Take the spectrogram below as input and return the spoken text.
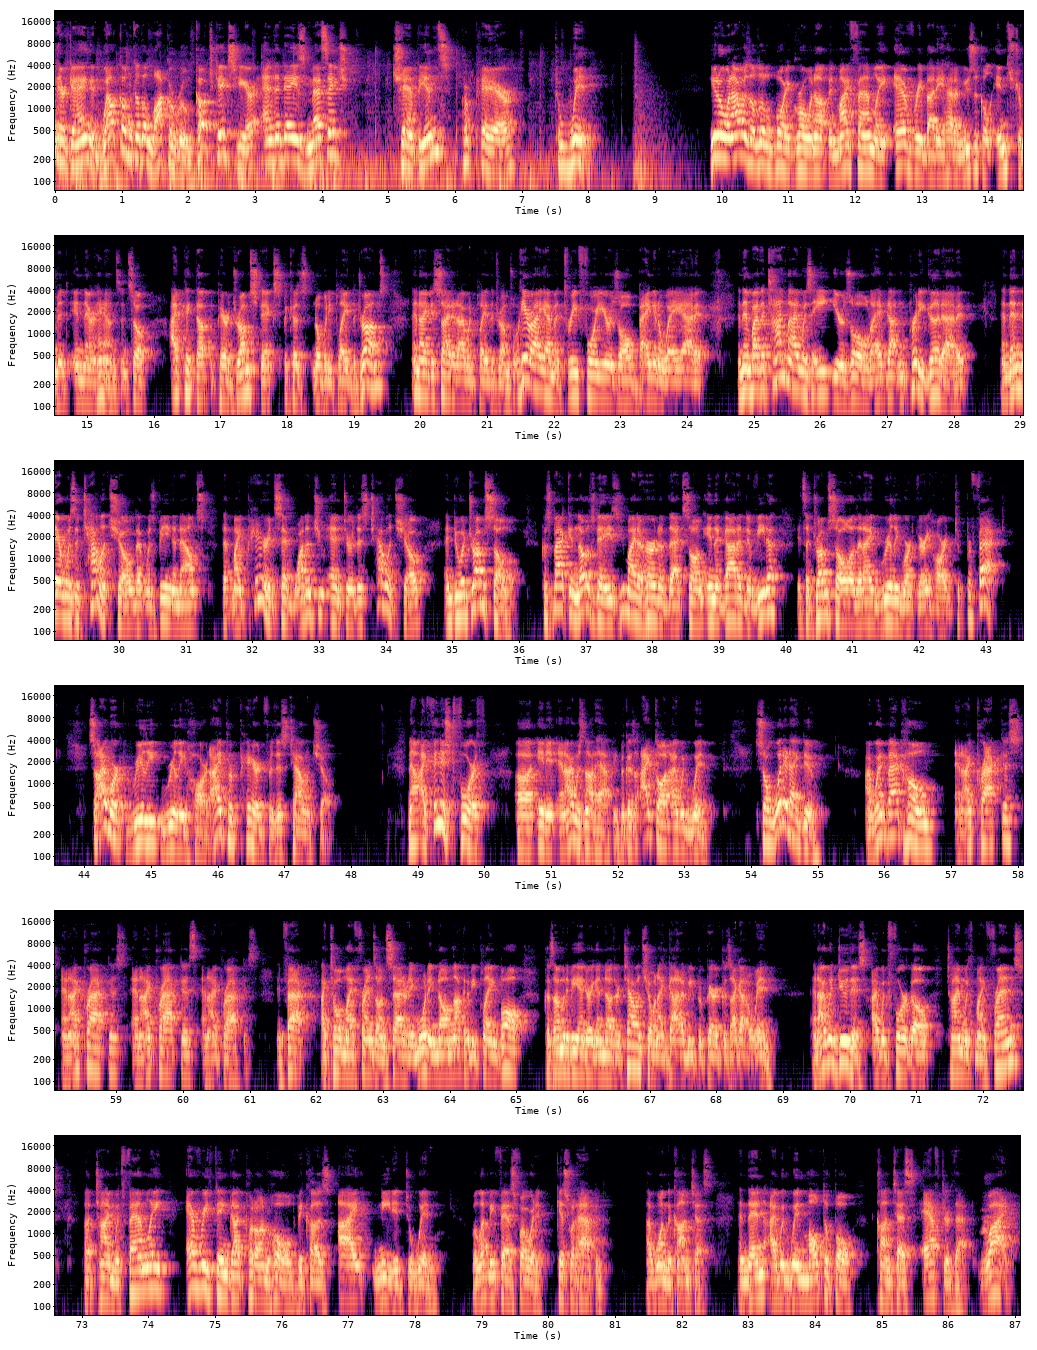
Hey there, gang, and welcome to the locker room. Coach Gigs here, and today's message champions prepare to win. You know, when I was a little boy growing up in my family, everybody had a musical instrument in their hands. And so I picked up a pair of drumsticks because nobody played the drums, and I decided I would play the drums. Well, here I am at three, four years old, banging away at it. And then by the time I was eight years old, I had gotten pretty good at it. And then there was a talent show that was being announced that my parents said, why don't you enter this talent show and do a drum solo? Because back in those days, you might have heard of that song, In-A-Gadda-Da-Vida. It's a drum solo that I really worked very hard to perfect. So I worked really, really hard. I prepared for this talent show. Now I finished fourth uh, in it and I was not happy because I thought I would win. So what did I do? I went back home and I practiced and I practiced and I practiced and I practiced. In fact, I told my friends on Saturday morning, no, I'm not going to be playing ball because I'm going to be entering another talent show and I got to be prepared because I got to win. And I would do this. I would forego time with my friends, uh, time with family. Everything got put on hold because I needed to win. But let me fast forward it. Guess what happened? I won the contest. And then I would win multiple contests after that. Why?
